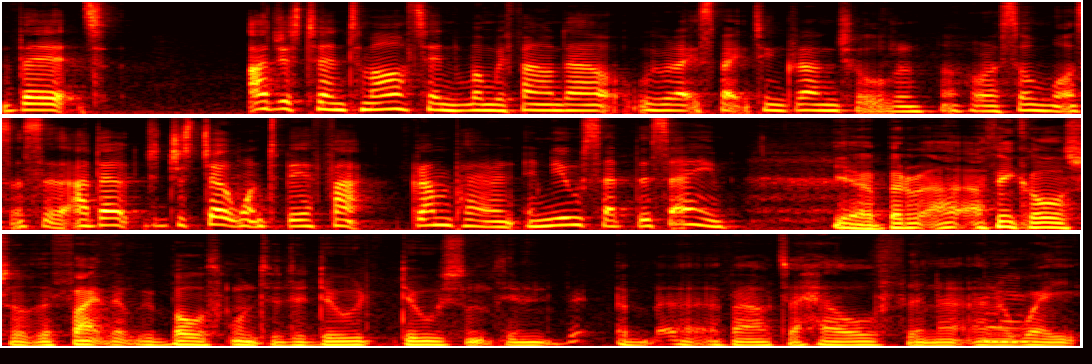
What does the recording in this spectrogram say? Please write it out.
that. I just turned to Martin when we found out we were expecting grandchildren, or our son was. I said, "I don't just don't want to be a fat grandparent," and you said the same. Yeah, but I think also the fact that we both wanted to do do something about a health and a, and Yeah. a weight.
